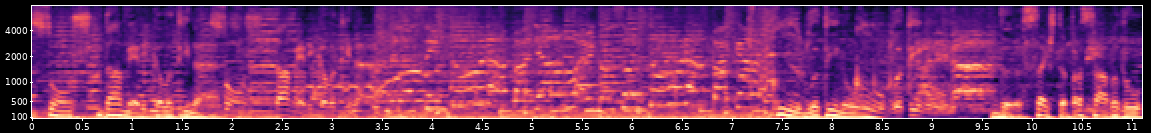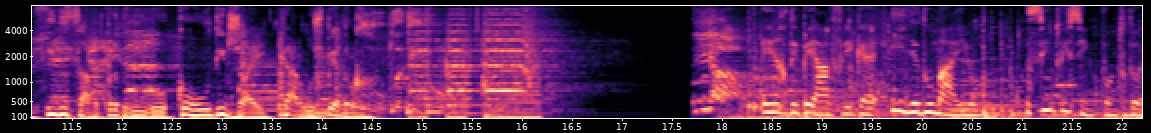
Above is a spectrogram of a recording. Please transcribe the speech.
Sons da América Latina. Sons da América Latina. Clube Latino. Clube Latino. De sexta para sábado e de sábado para domingo com o DJ Carlos Pedro. RDP África, Ilha do Maio, 105.2.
